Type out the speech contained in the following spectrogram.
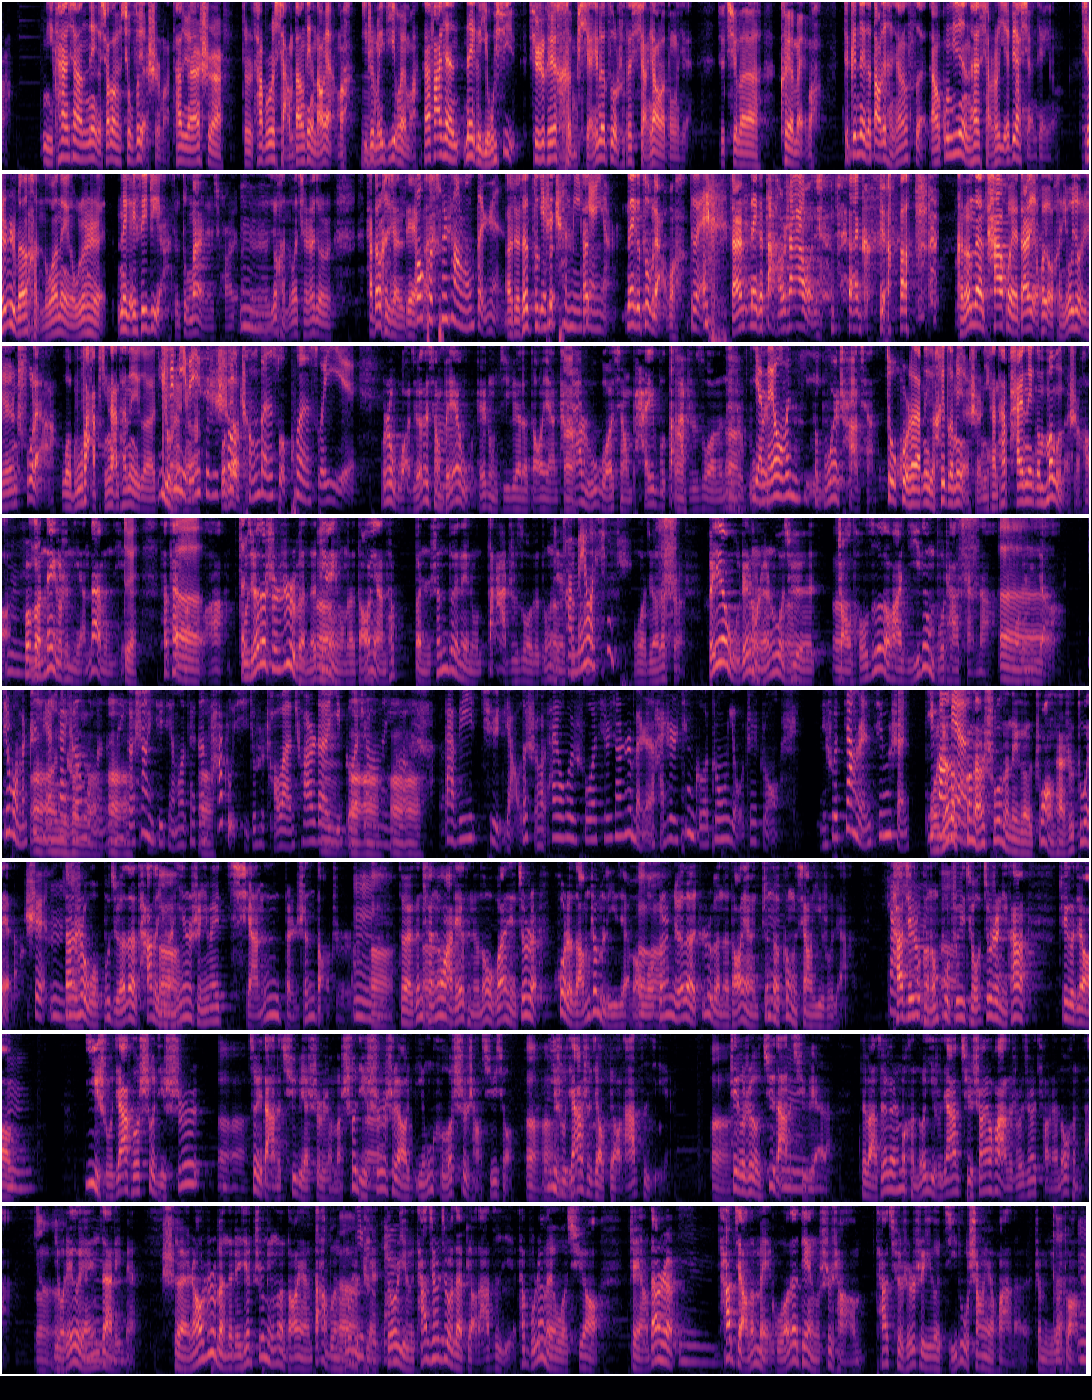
你看像那个小岛秀夫也是嘛，他原来是就是他不是想当电影导演嘛，一直没机会嘛。他发现那个游戏其实可以很便宜的做出他想要的东西，就去了科乐美嘛。就跟这个道理很相似。然后宫崎骏他小时候也比较喜欢电影。其实日本很多那个无论是那个 A C G 啊，就动漫这圈里，就是有很多其实就是他都是很喜欢电影。包括村上龙本人啊，对他也是沉迷电影。那个做不了嘛？对。当然那个大逃杀我觉得还可以啊。可能呢他会，当然也会有很优秀的这些人出来啊。我无法评价他那个艺术水平。你的意思是受成本所困，所以。不是，我觉得像北野武这种级别的导演，他如果想拍一部大制作的，那是也没有问题，他不会差钱的。就或者他那个黑泽明也是，你看他拍那个梦的时候，不不，那个是年代问题，对他太早了。我觉得是日本的电影的导演，他本身对那种大制作的东西很没有兴趣。我觉得是北野武这种人，如果去找投资的话，一定不差钱的。我跟你讲。其实我们之前在跟我们的那个上一期节目，在跟擦主席，就是潮玩圈的一个这样的一个大 V 去聊的时候，他又会说，其实像日本人还是性格中有这种，你说匠人精神。一方面，柯南说的那个状态是对的，是，嗯，但是我不觉得他的原因是因为钱本身导致的，嗯，对，跟全球化这些肯定都有关系。就是或者咱们这么理解吧，我个人觉得日本的导演真的更像艺术家，他其实可能不追求，就是你看这个叫。艺术家和设计师，嗯嗯，最大的区别是什么？设计师是要迎合市场需求，嗯嗯，艺术家是叫表达自己，嗯，这个是有巨大的区别的，对吧？所以为什么很多艺术家去商业化的时候，其实挑战都很大，嗯，有这个原因在里面。对，然后日本的这些知名的导演，大部分都是都是艺术，他其实就是在表达自己，他不认为我需要。这样，但是他讲的美国的电影市场，它确实是一个极度商业化的这么一个状态，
